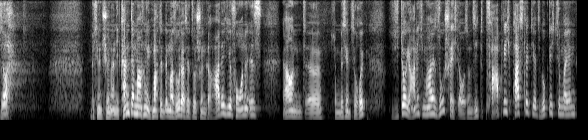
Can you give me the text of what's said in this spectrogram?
So. Ein bisschen schön an die Kante machen. Ich mache das immer so, dass es so schön gerade hier vorne ist. Ja, und äh, so ein bisschen zurück. Sieht doch ja nicht mal so schlecht aus. Und sieht farblich passt das jetzt wirklich zu meinem,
